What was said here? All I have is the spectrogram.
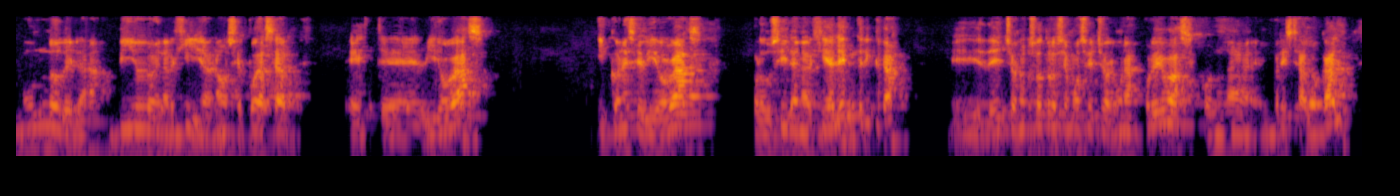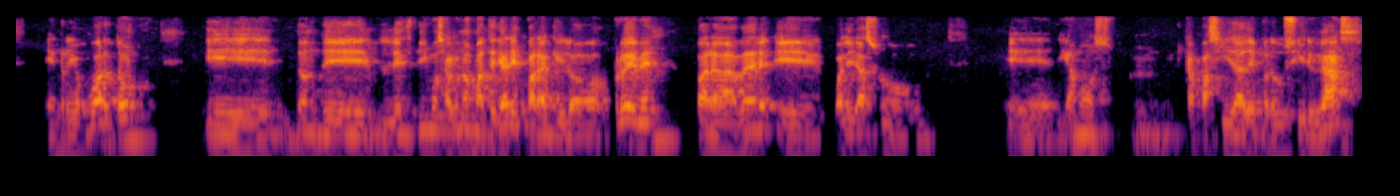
mundo de la bioenergía, ¿no? Se puede hacer este, biogás y con ese biogás producir energía eléctrica, eh, de hecho, nosotros hemos hecho algunas pruebas con una empresa local en Río Cuarto, eh, donde les dimos algunos materiales para que los prueben, para ver eh, cuál era su, digamos, mm, capacidad de producir gas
